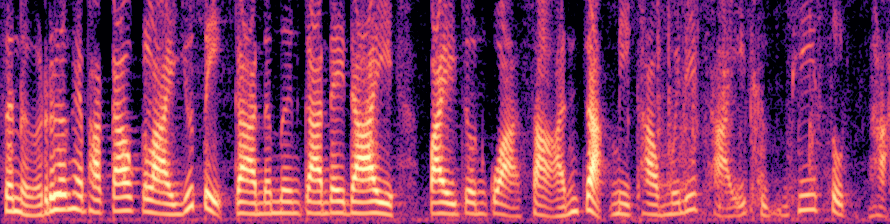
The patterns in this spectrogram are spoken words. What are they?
เสนอเรื่องให้พักก้าวไกล ยุติการดำเนินการใด ๆ ไปจนกว่าศาลจะมีคำวินิจฉัยถึงที่สุดค่ะ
